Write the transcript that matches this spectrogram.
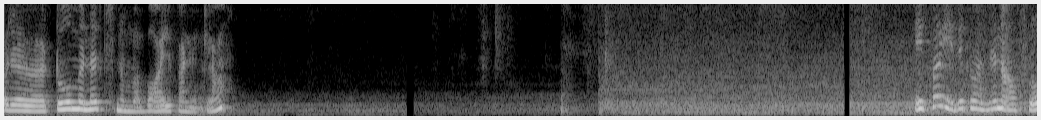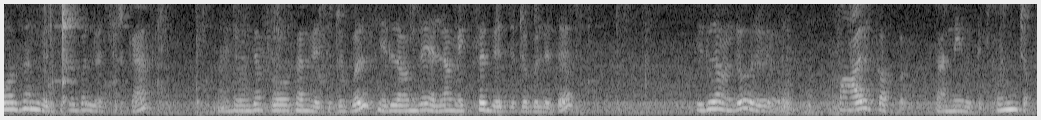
ஒரு டூ மினிட்ஸ் நம்ம பாயில் பண்ணிக்கலாம். இப்போ இதுக்கு வந்து நான் ஃப்ரோசன் வெஜிடபிள் வச்சுருக்கேன். இது வந்து ஃப்ரோசன் வெஜிடபிள் இதில் வந்து எல்லாம் மிக்சட் வெஜிடபிள் இது. இதில் வந்து ஒரு பால் கப் தண்ணி ஊற்றி கொஞ்சம்.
